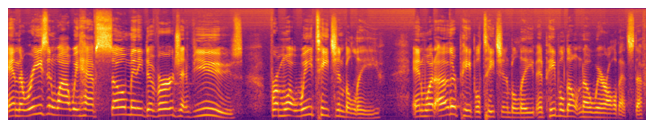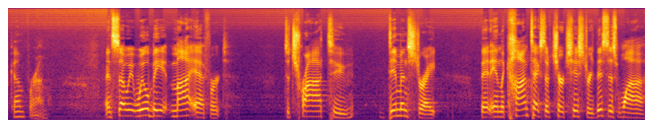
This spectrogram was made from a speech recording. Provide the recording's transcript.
And the reason why we have so many divergent views from what we teach and believe and what other people teach and believe, and people don't know where all that stuff come from. And so it will be my effort to try to demonstrate that in the context of church history, this is why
